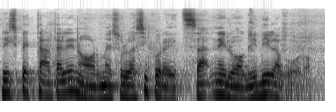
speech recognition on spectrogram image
rispettate le norme sulla sicurezza nei luoghi di lavoro.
